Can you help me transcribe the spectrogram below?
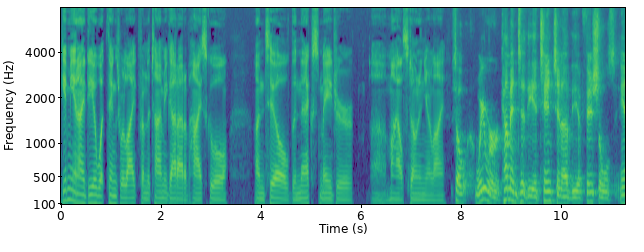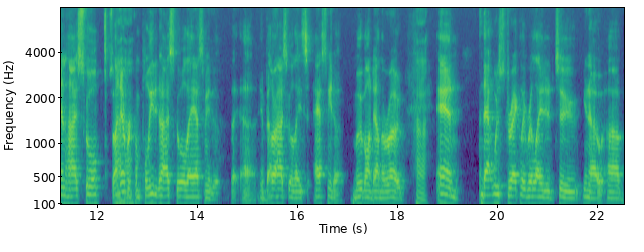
give me an idea what things were like from the time you got out of high school until the next major uh, milestone in your life? So we were coming to the attention of the officials in high school. So I uh-huh. never completed high school. They asked me to uh, in Bellaire High School. They asked me to move on down the road, huh. and that was directly related to you know uh,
